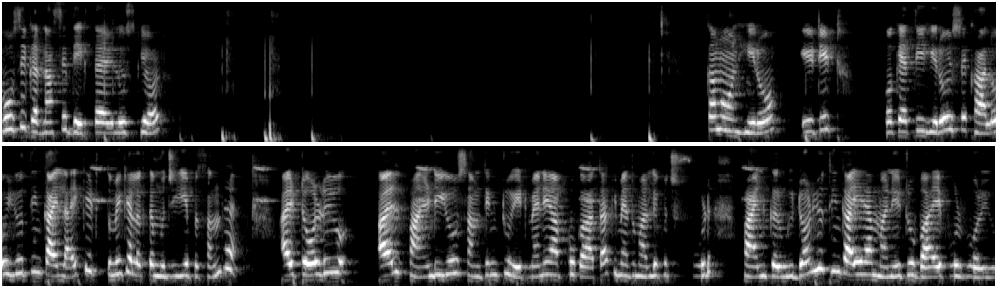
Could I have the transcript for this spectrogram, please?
वो उसे करना से देखता है विलो उसकी ओर। Come on hero eat it वो कहती हीरो इसे खा लो। You think I like it तुम्हें क्या लगता है मुझे ये पसंद है? I told you I find you something to eat मैंने आपको कहा था कि मैं तुम्हारे लिए कुछ फ़ूड फाइंड करूँगी। Don't you think I have money to buy food for you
